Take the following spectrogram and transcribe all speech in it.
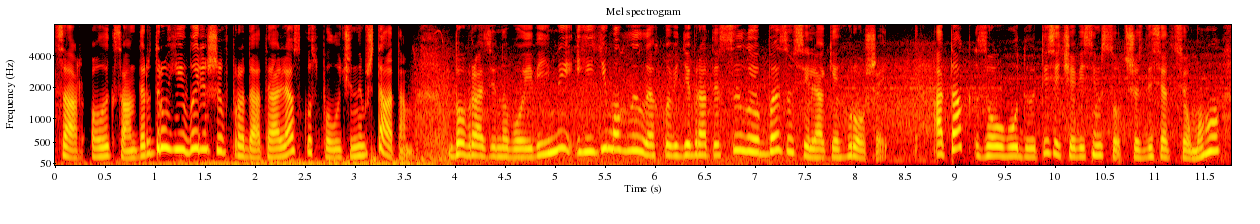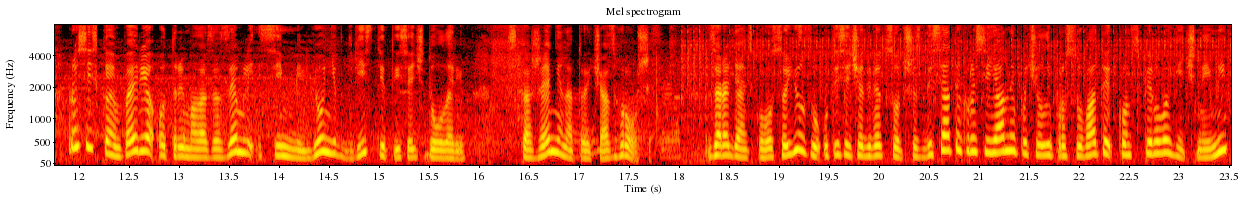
цар Олександр II вирішив продати Аляску Сполученим Штатам, бо в разі нової війни її могли легко відібрати силою без усіляких грошей. А так, за угодою 1867-го Російська імперія отримала за землі 7 мільйонів 200 тисяч доларів. Скажені на той час гроші. За радянського союзу у 1960-х росіяни почали просувати конспірологічний міф,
